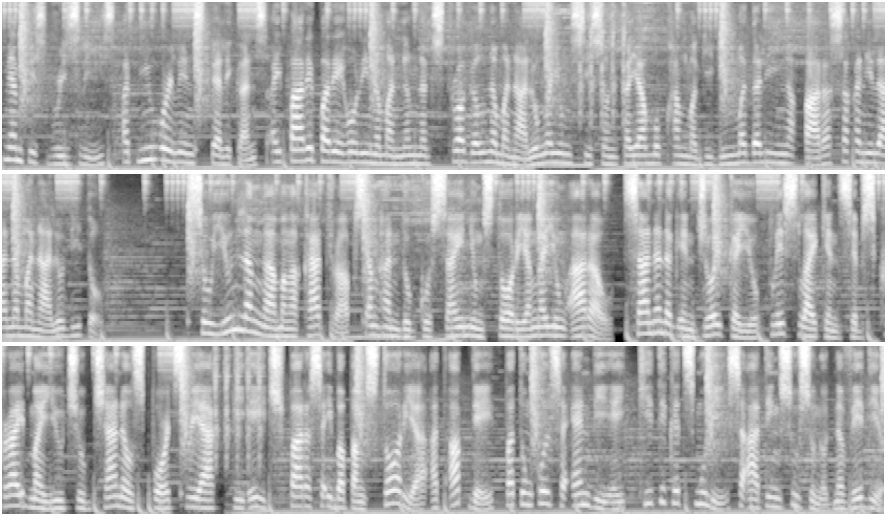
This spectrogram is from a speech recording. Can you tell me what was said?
Memphis Grizzlies at New Orleans Pelicans ay pare-pareho rin naman ng nag-struggle na manalo ngayong season kaya mukhang magiging madali nga para sa kanila na manalo dito. So yun lang nga mga katrops ang handog ko sa inyong storya ngayong araw, sana nag-enjoy kayo please like and subscribe my YouTube channel Sports React PH para sa iba pang storya at update patungkol sa NBA, kitikets muli sa ating susunod na video.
